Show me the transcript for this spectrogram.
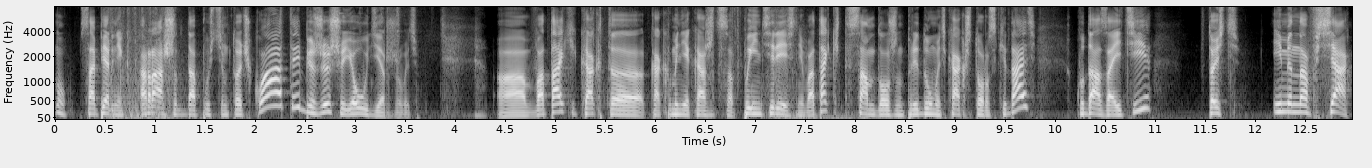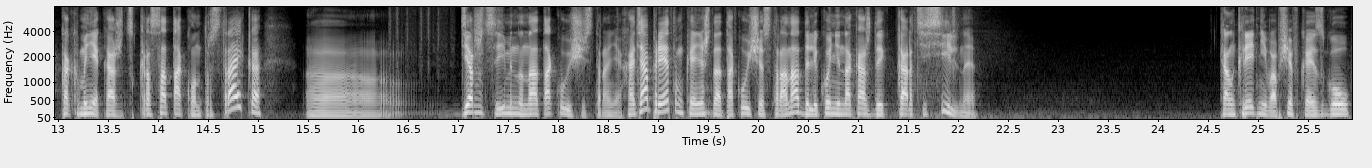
ну, соперник рашит, допустим, точку А, ты бежишь ее удерживать. А, в атаке как-то, как мне кажется, поинтереснее. В атаке ты сам должен придумать, как что раскидать, куда зайти. То есть именно вся, как мне кажется, красота Counter-Strike э, держится именно на атакующей стороне. Хотя при этом, конечно, атакующая сторона далеко не на каждой карте сильная. Конкретнее вообще в CSGO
